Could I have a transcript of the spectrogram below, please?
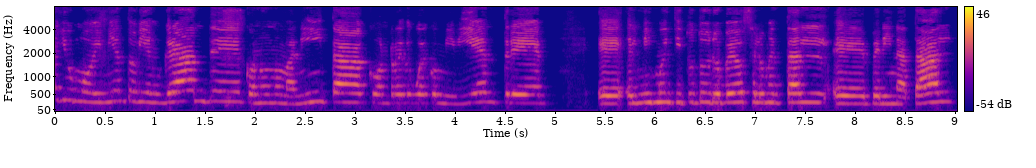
hay un movimiento bien grande con una manita, con Red Hueco en mi vientre, eh, el mismo Instituto Europeo de Salud Mental eh, Perinatal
